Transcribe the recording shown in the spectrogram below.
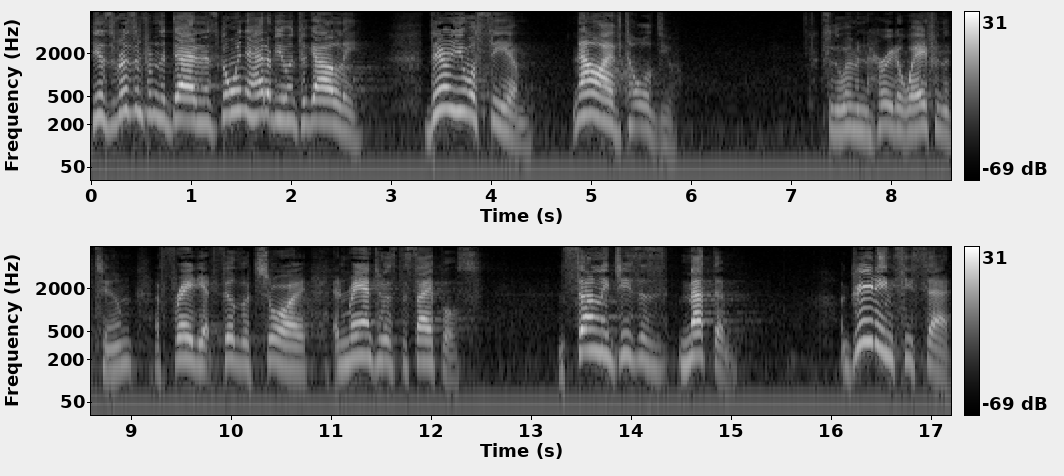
He has risen from the dead and is going ahead of you into Galilee. There you will see him. Now I have told you. So the women hurried away from the tomb, afraid yet filled with joy, and ran to his disciples. And suddenly Jesus met them. Greetings, he said.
